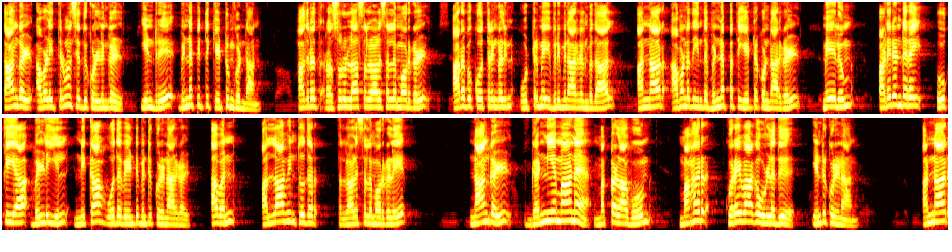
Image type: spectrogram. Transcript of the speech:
தாங்கள் அவளை திருமணம் செய்து கொள்ளுங்கள் என்று விண்ணப்பித்து கேட்டும் கொண்டான். ஹதரத் ரசூலுல்லா சல்லா செல்லம் அவர்கள் அரபு கோத்திரங்களின் ஒற்றுமையை விரும்பினார்கள் என்பதால் அன்னார் அவனது இந்த விண்ணப்பத்தை ஏற்றுக்கொண்டார்கள். மேலும் பனிரெண்டரை ஊக்கியா வெள்ளியில் நிக்கா ஓத வேண்டும் என்று கூறினார்கள். அவன் அல்லாஹின் தூதர் சல்லா அலிசல்லம் அவர்களே நாங்கள் கண்ணியமான மக்களாவோம் மகர் குறைவாக உள்ளது என்று கூறினான். அன்னார்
